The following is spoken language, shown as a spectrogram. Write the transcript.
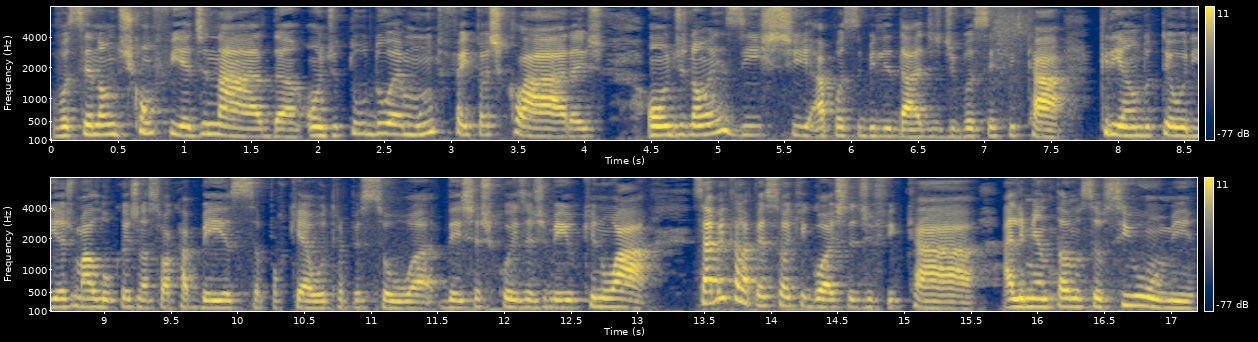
Você não desconfia de nada, onde tudo é muito feito às claras, onde não existe a possibilidade de você ficar criando teorias malucas na sua cabeça, porque a outra pessoa deixa as coisas meio que no ar. Sabe aquela pessoa que gosta de ficar alimentando o seu ciúme?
